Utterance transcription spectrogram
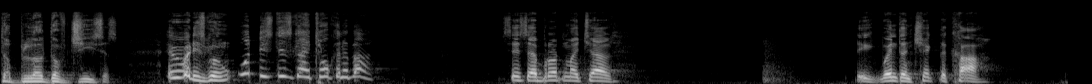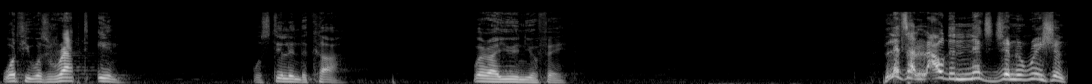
the blood of Jesus. Everybody's going, What is this guy talking about? He says, I brought my child. They went and checked the car what he was wrapped in was still in the car. Where are you in your faith? Let's allow the next generation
